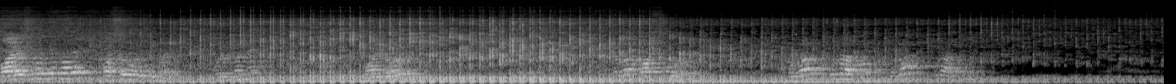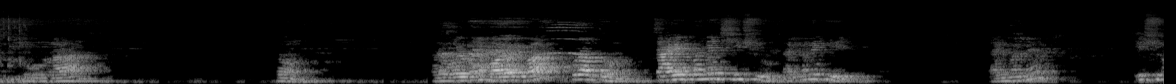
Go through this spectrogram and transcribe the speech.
বয়স হতে পারে বছর হতে পারে ওল্ড মানে বয়স অথবা বছর অথবা পুরাতন অথবা পুরাতন পুরাতন তাহলে ওই মানে বয়স বা পুরাতন চাইল্ড মানে শিশু, তার মানে কি? তার মানে শিশু।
